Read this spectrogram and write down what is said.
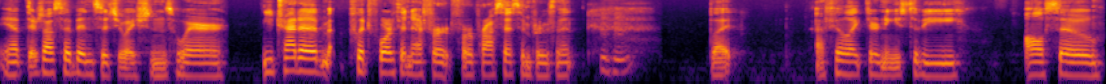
Yep. There's also been situations where you try to put forth an effort for process improvement, mm-hmm. but I feel like there needs to be also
